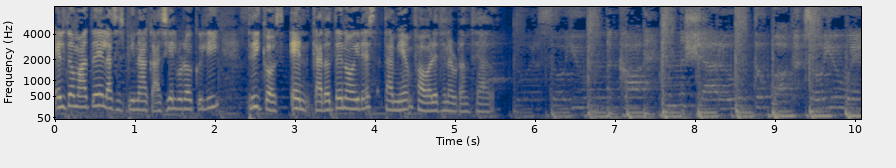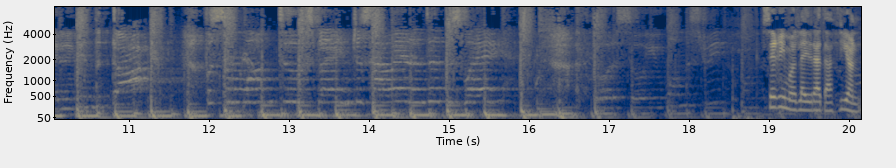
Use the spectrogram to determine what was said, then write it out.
El tomate, las espinacas y el brócoli, ricos en carotenoides, también favorecen el bronceado. Seguimos la hidratación.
